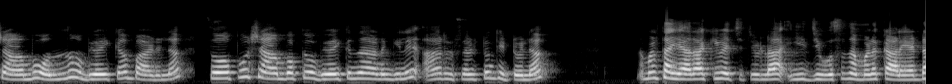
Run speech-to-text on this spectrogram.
ഷാമ്പു ഒന്നും ഉപയോഗിക്കാൻ പാടില്ല. സോപ്പോ ഷാമ്പു ഒക്കെ ഉപയോഗിക്കുന്നതാണെങ്കിൽ ആ റിസൾട്ടും കിട്ടില്ല നമ്മൾ തയ്യാറാക്കി വെച്ചിട്ടുള്ള ഈ ജ്യൂസ് നമ്മൾ കളയേണ്ട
